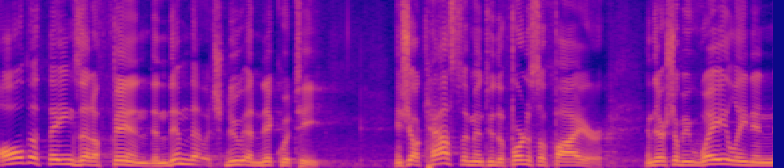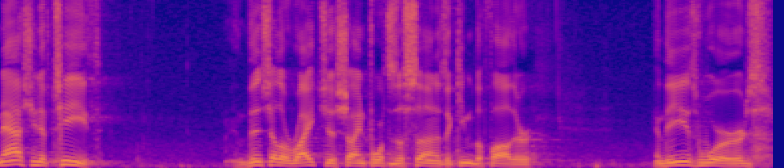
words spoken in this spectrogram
all the things that offend, and them that which do iniquity, and shall cast them into the furnace of fire. and there shall be wailing and gnashing of teeth. Then shall the righteous shine forth as the sun, as the kingdom of the Father. And these words,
